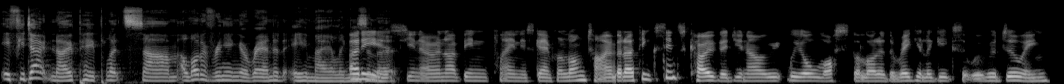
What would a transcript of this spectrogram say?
if you don't know people, it's um, a lot of ringing around and emailing. It is, it? you know. And I've been playing this game for a long time, but I think since COVID, you know, we, we all lost a lot of the regular gigs that we were doing.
